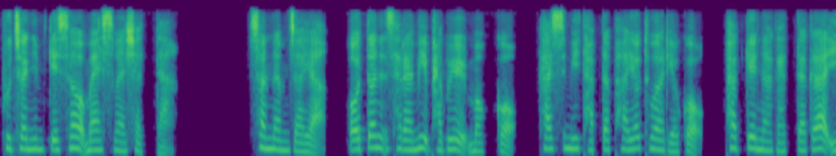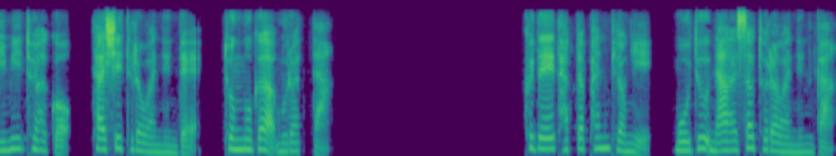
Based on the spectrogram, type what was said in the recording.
부처님께서 말씀하셨다. 선남자야, 어떤 사람이 밥을 먹고 가슴이 답답하여 토하려고 밖에 나갔다가 이미 토하고 다시 들어왔는데 동무가 물었다. 그대의 답답한 병이 모두 나아서 돌아왔는가?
